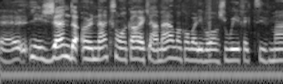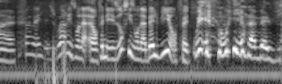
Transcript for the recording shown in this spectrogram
les jeunes de un an qui sont encore avec la mère, donc on va les voir jouer effectivement. Ouais, les joueurs, ils ont la... en fait les ours, ils ont la belle vie en fait. Oui, oui, ils ont la belle vie.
